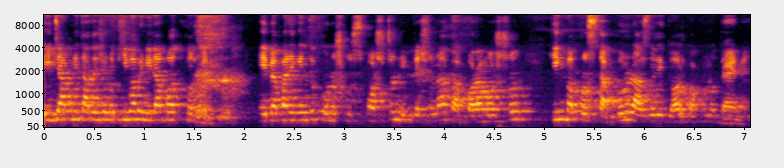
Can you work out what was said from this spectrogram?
এইটা আপনি তাদের জন্য কীভাবে নিরাপদ করবেন? এই ব্যাপারে কিন্তু কোনো সুস্পষ্ট নির্দেশনা বা পরামর্শ কিংবা প্রস্তাব কোনো রাজনৈতিক দল কখনো দেয় নাই।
